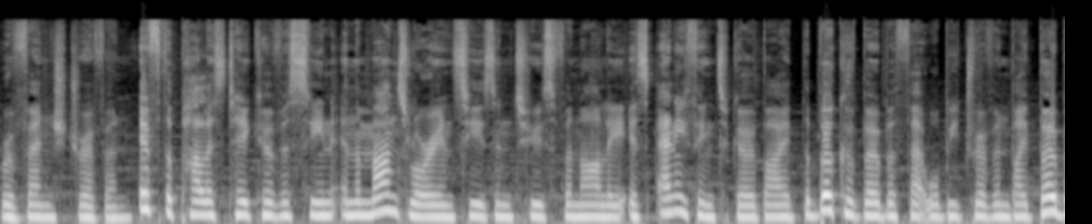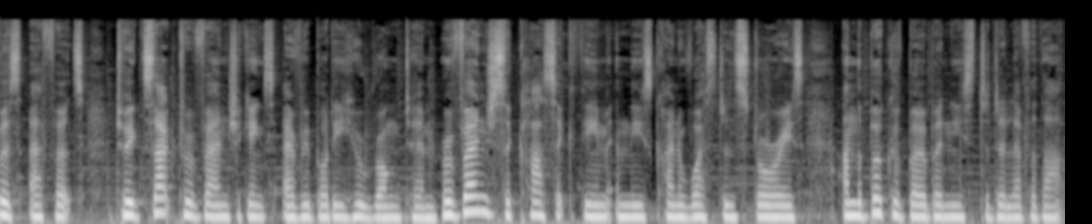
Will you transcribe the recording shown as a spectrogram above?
revenge driven. If the palace takeover scene in The Mandalorian Season 2's finale is anything to go by, the Book of Boba Fett will be driven by Boba's efforts to exact revenge against everybody who wronged him. Revenge is a classic theme in these kind of Western stories, and the Book of Boba needs to deliver that.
